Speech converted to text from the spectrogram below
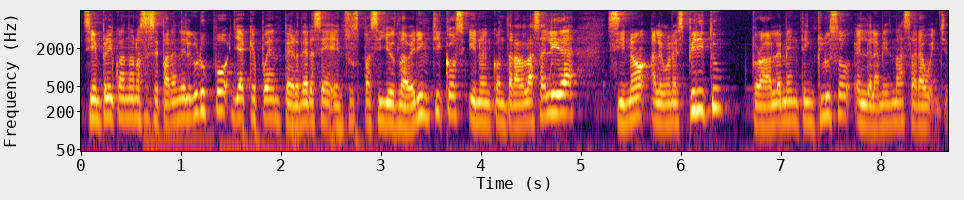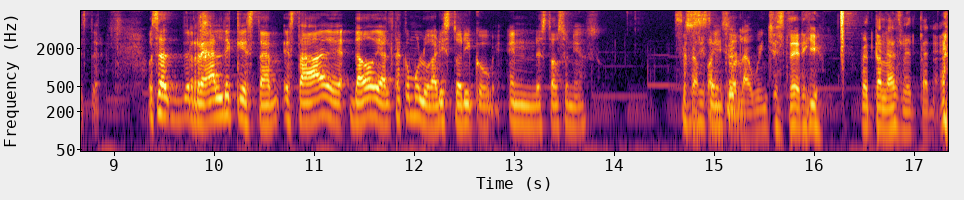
siempre y cuando no se separen del grupo, ya que pueden perderse en sus pasillos laberínticos y no encontrar la salida, si no, algún espíritu Probablemente incluso el de la misma Sarah Winchester. O sea, real de que está, está dado de alta como lugar histórico, en Estados Unidos. Se te apareció la Winchester y vete a las ventanas.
